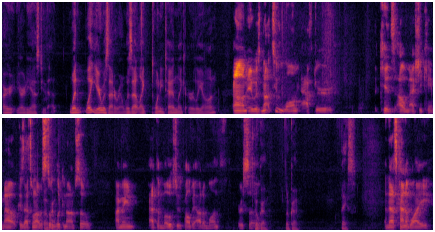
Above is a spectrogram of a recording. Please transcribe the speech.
I already asked you that. When what year was that around? Was that like 2010, like early on? Um, it was not too long after the kids album actually came out because that's when I was still okay. looking on him. So, I mean, at the most, it was probably out a month or so. Okay. Okay. Nice. And that's kind of why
